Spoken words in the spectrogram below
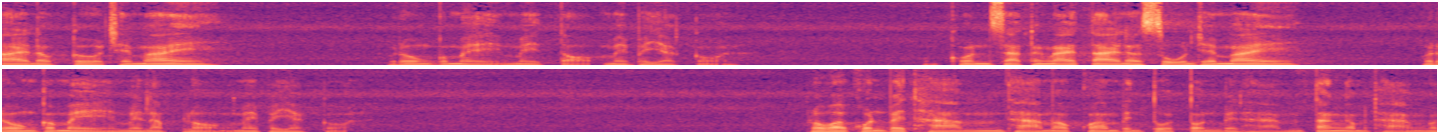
ตายแล้วเกิดใช่ไหมพระองค์ก็ไม่ไม่ตอบไม่พยากรณ์คนสัตว์ทั้งหลายตายแล้วศูนย์ใช่ไหมพระองค์ก็ไม่ไม่รับรองไม่พยากรณ์เพราะว่าคนไปถามถามเอาความเป็นตัวตนไปถาม ตั้งคำถามก็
